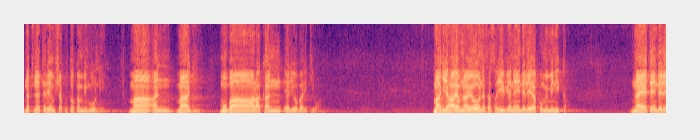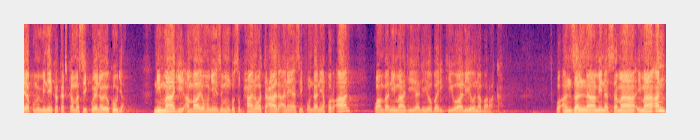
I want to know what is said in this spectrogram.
na tunateremsha kutoka mbinguni. Ma'an maji. Mubarakan yaliyobarikiwa. Maji haya mnayoona sasa hivi yanaendelea kumiminika. Na yataendelea kumiminika katika masiku yanayokuja. Ni maji ambayo Mwenyezi Mungu Subhanahu wa Ta'ala anayasifu ndani ya Qur'an kwamba ni maji yaliyobarikiwa yaliyo na baraka. Anzalna minas samaa'i ma'an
